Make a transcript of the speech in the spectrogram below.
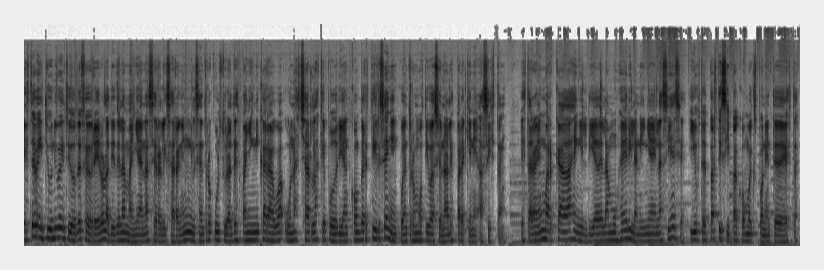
Este 21 y 22 de febrero a las 10 de la mañana se realizarán en el Centro Cultural de España en Nicaragua unas charlas que podrían convertirse en encuentros motivacionales para quienes asistan. Estarán enmarcadas en el Día de la Mujer y la Niña en la Ciencia y usted participa como exponente de esta.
